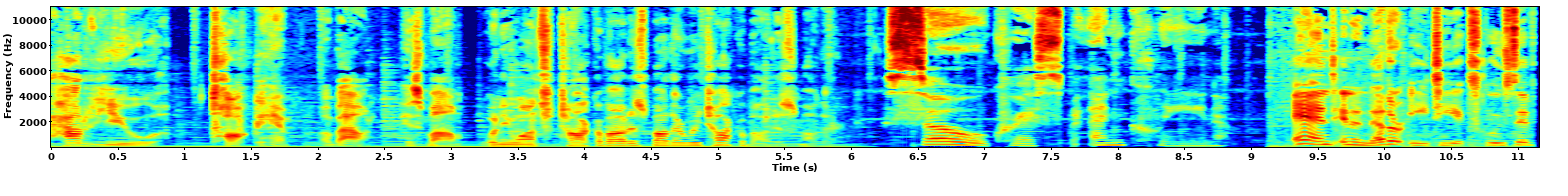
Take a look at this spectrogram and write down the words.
How do you talk to him about his mom? When he wants to talk about his mother, we talk about his mother. So crisp and clean. And in another ET exclusive,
